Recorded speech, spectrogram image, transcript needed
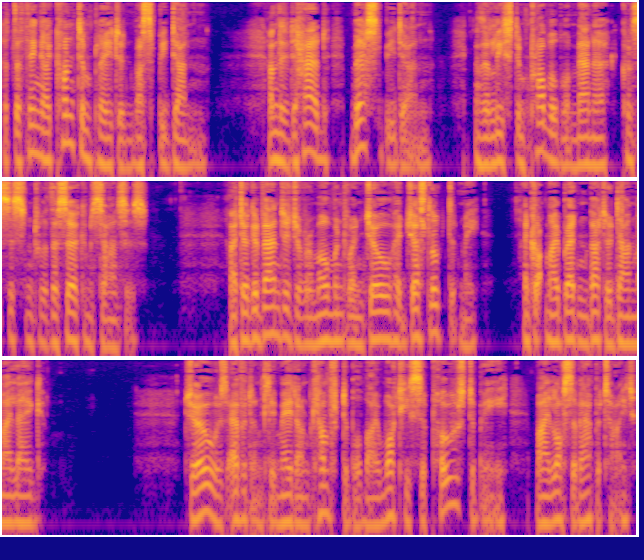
that the thing I contemplated must be done, and that it had best be done in the least improbable manner consistent with the circumstances. I took advantage of a moment when Joe had just looked at me and got my bread and butter down my leg. Joe was evidently made uncomfortable by what he supposed to be my loss of appetite,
